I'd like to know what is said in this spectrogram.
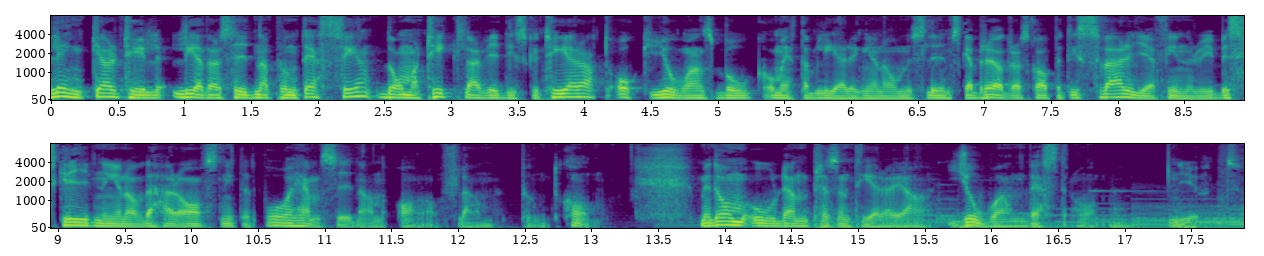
Länkar till ledarsidorna.se, de artiklar vi diskuterat och Johans bok om etableringen av Muslimska brödraskapet i Sverige finner du i beskrivningen av det här avsnittet på hemsidan aronflam.com. Med de orden presenterar jag Johan Westerholm. Njut.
